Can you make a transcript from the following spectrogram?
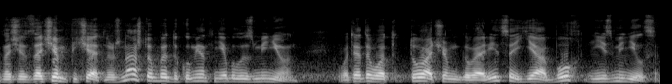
значит, зачем печать нужна? Чтобы документ не был изменен. Вот это вот то, о чем говорится, я, Бог, не изменился.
